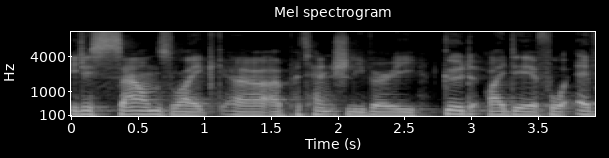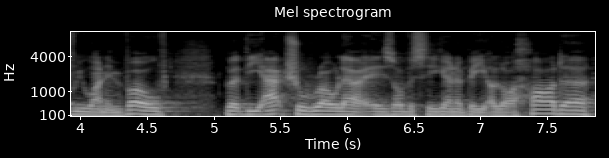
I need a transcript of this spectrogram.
it just sounds like uh, a potentially very good idea for everyone involved but the actual rollout is obviously going to be a lot harder,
